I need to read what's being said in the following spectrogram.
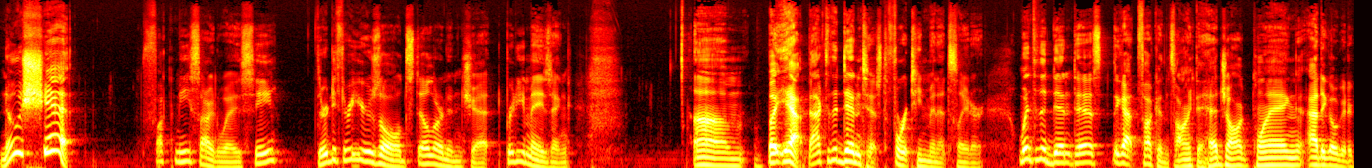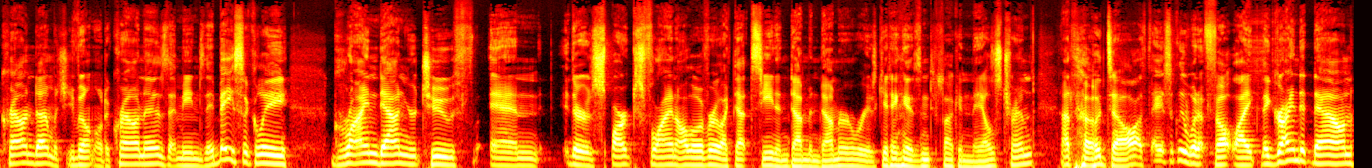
No shit. Fuck me sideways, see? 33 years old, still learning shit. Pretty amazing. Um, but yeah, back to the dentist 14 minutes later. Went to the dentist. They got fucking Sonic the Hedgehog playing. I had to go get a crown done, which if you don't know what a crown is, that means they basically grind down your tooth and there's sparks flying all over, like that scene in Dumb and Dumber where he's getting his fucking nails trimmed at the hotel. That's basically what it felt like. They grind it down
